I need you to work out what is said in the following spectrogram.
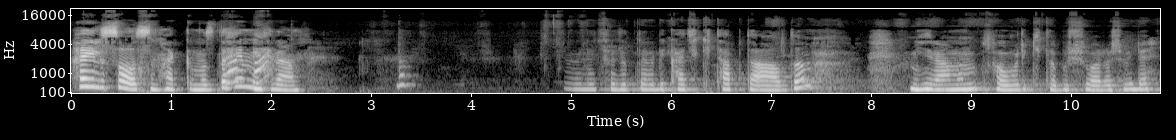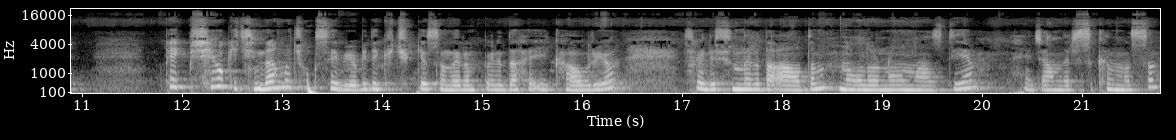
Hayırlısı olsun hakkımızda. Hem İhram. Böyle çocuklara birkaç kitap da aldım. Mihram'ın favori kitabı şu ara şöyle. Pek bir şey yok içinde ama çok seviyor. Bir de küçük ya sanırım. Böyle daha iyi kavruyor. Şöyle şunları da aldım. Ne olur ne olmaz diye. Canları sıkılmasın.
